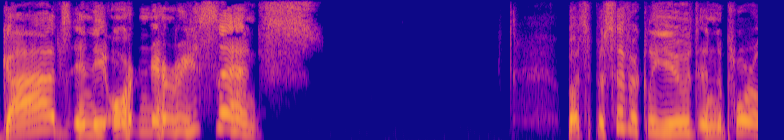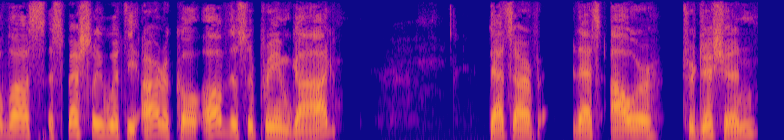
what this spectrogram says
Gods in the ordinary sense. But specifically used in the plural thus, especially with the article of the supreme God, that's our that's our tradition,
